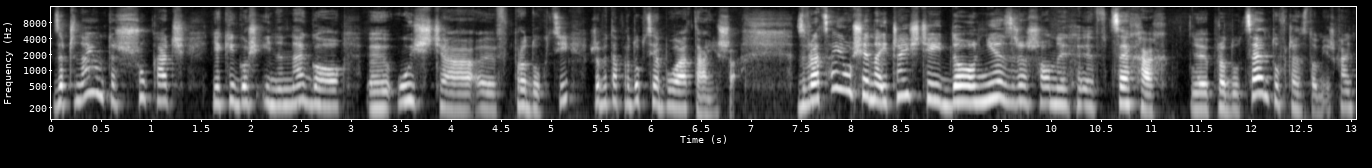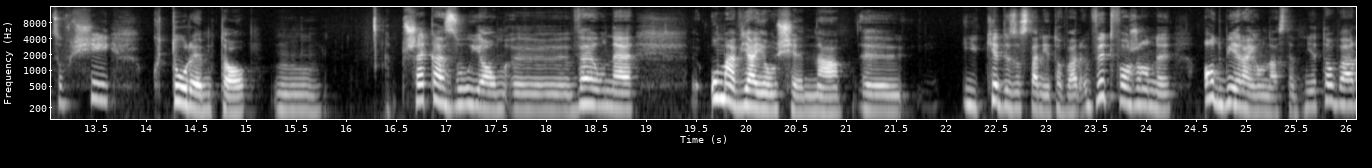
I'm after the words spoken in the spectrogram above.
zaczynają też szukać jakiegoś innego y, ujścia y, w produkcji, żeby ta produkcja była tańsza. Zwracają się najczęściej do niezrzeszonych y, w cechach producentów, często mieszkańców wsi, którym to mm, przekazują wełnę, umawiają się na y, i kiedy zostanie towar wytworzony, odbierają następnie towar.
